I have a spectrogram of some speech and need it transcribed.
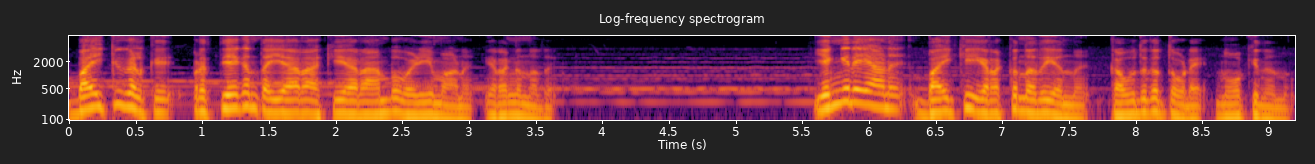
ബൈക്കുകൾക്ക് പ്രത്യേകം തയ്യാറാക്കിയ റാമ്പ് വഴിയുമാണ് ഇറങ്ങുന്നത്. എങ്ങനെയാണ് ബൈക്ക് ഇറക്കുന്നത് എന്ന് കൗതുകത്തോടെ നോക്കി നിന്നു.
